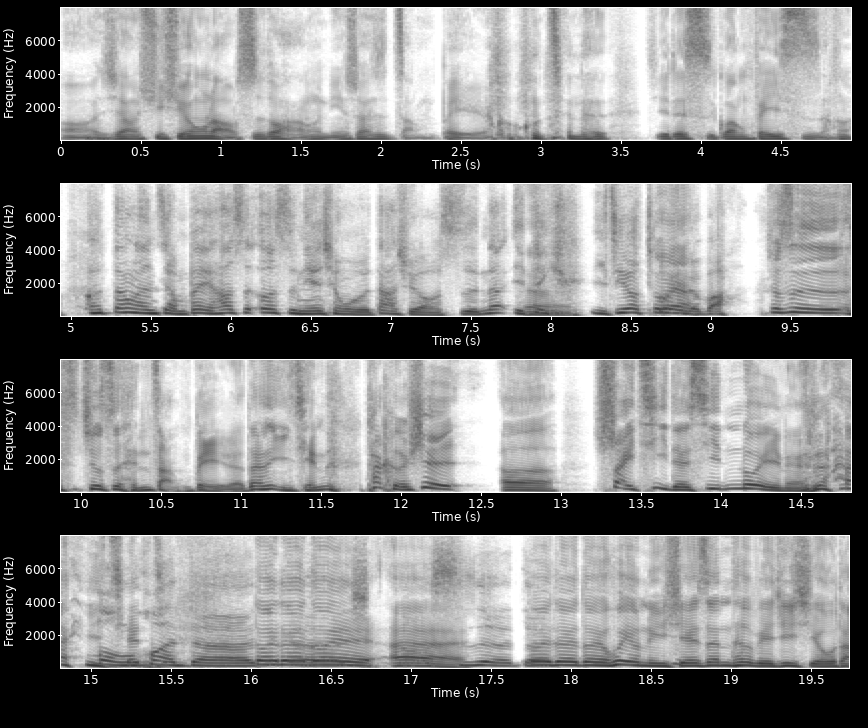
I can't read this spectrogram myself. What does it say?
哦，像徐学勇老师都好像已经算是长辈了，我真的觉得时光飞逝哈。啊，当然长辈他是二十年前我的大学老师，那一定、嗯已经要退了吧？就是就是很长辈了，但是以前他可是呃帅气的新锐呢，他以前梦幻的对对对，老哎师了，对对对，会有女学生特别去修他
